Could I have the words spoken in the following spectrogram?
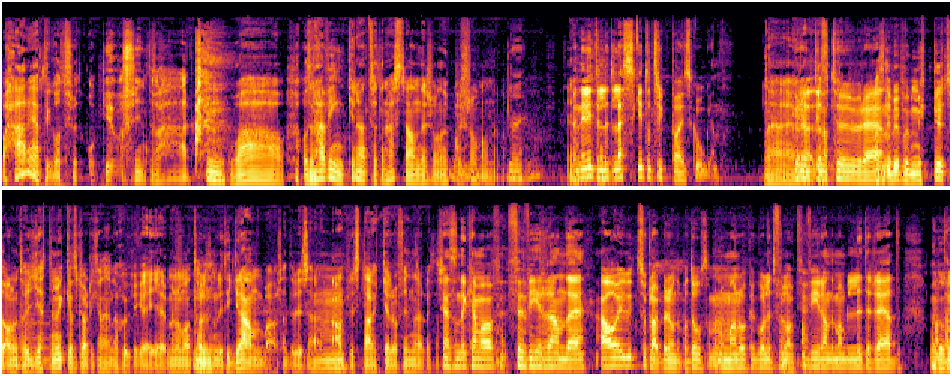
Och här har jag inte gått förut. Åh gud vad fint det var här. Mm. Wow. Och den här vinkeln har jag inte sett, den här stranden från uppifrån. Nej. Men är det inte lite läskigt att trippa i skogen? Nej, Gå runt i det- naturen. Alltså det beror på hur mycket tar. Om du tar jättemycket så klart det kan hända sjuka grejer. Men om man tar Mm. liksom lite grann bara så att det blir så här, Mm. allt blir starkare och finare. Liksom. Känns som det kan vara förvirrande. Ja, såklart beroende på dosen. Men om man råkar gå lite för långt. Förvirrande, man blir lite rädd. Man gå tappar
